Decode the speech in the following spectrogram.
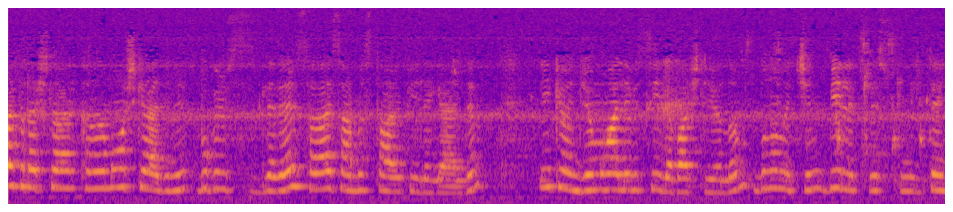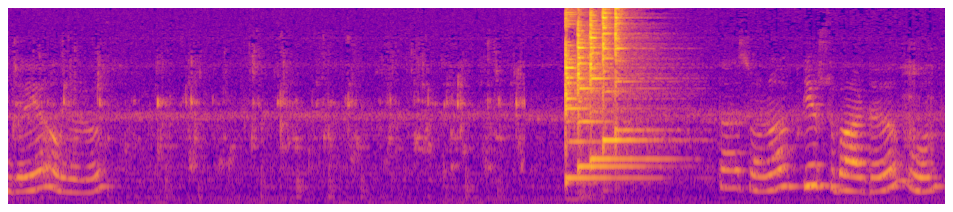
arkadaşlar, kanalıma hoş geldiniz. Bugün sizlere saray sarması tarifiyle geldim. İlk önce muhallebisiyle başlayalım. Bunun için 1 litre sütümüzü tencereye alıyoruz. Daha sonra 1 su bardağı un,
